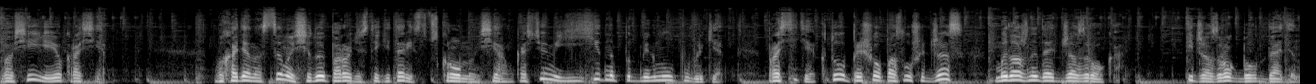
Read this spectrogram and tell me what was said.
во всей ее красе. Выходя на сцену, седой породистый гитарист в скромном сером костюме ехидно подмигнул публике. «Простите, кто пришел послушать джаз, мы должны дать джаз-рока». И джаз-рок был даден.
